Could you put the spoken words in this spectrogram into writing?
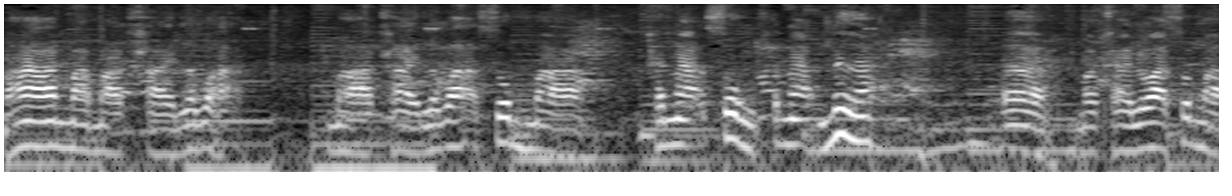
มามามาขายละวะ มาขายละวะส้มมา คณะส่งคณะเนื้ออมาขายละวะส้มมา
